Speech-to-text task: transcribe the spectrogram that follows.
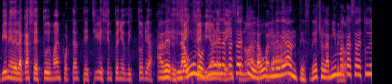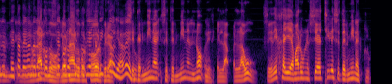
Viene de la casa de estudio más importante de Chile, 100 años de historia. A ver, eh, la seis- U seis no viene millones de la casa de estudio, a la U viene de antes. De hecho, la misma Pero- casa de estudio le, le está pegando la Leonardo, conocida con los Leonardo, 110 por años favor, de mira, historia. se termina, se termina el no, eh, la, la U, se deja llamar Universidad de Chile y se termina el club.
